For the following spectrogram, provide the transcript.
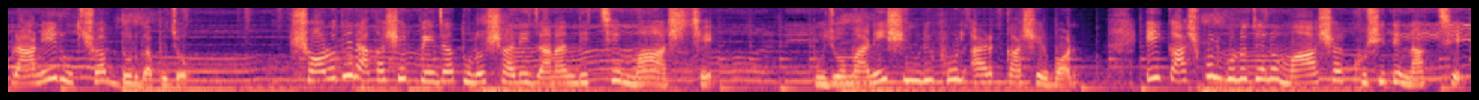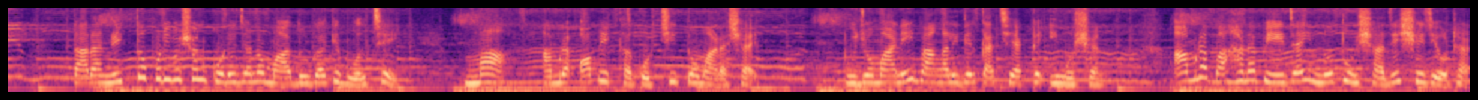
প্রাণের উৎসব দুর্গাপুজো। শরতের আকাশের পেঁজা তুলোর শাড়ি জানান দিচ্ছে, মা আসছে। পুজো মানেই শিউলি ফুল আর কাশের বন। এই কাশফুলগুলো যেন মা আসার খুশিতে নাচছে। তারা নৃত্য পরিবেশন করে যেন মা দুর্গাকে বলছে, মা, আমরা অপেক্ষা করছি তোমার আশায়। পুজো মানেই বাঙালিদের কাছে একটা ইমোশন। আমরা বাহানা পেয়ে যাই নতুন সাজে সেজে ওঠার।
